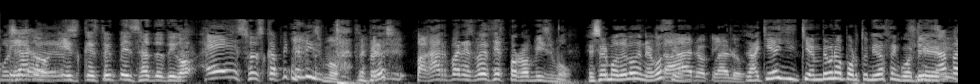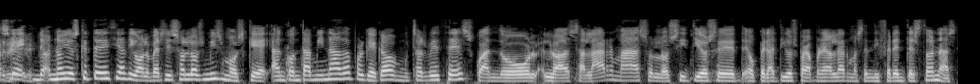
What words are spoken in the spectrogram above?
Pues claro, es que estoy pensando, digo, eso es capitalismo. ¿Ves? Pagar varias veces por lo mismo. Es el modelo de negocio. Claro, claro. Aquí hay quien ve una oportunidad en cualquier... Sí, ah, porque, no, yo es que te decía, digo, a ver si son los mismos que han contaminado, porque claro, muchas veces cuando las alarmas o los sitios eh, operativos para poner alarmas en diferentes zonas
